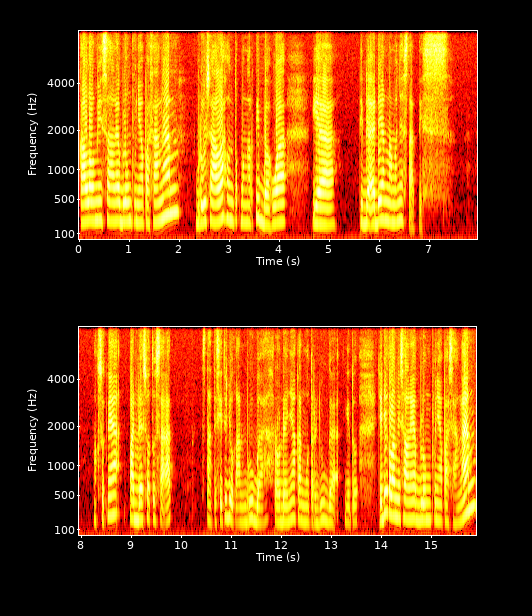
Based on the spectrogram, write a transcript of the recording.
Kalau misalnya belum punya pasangan, berusahalah untuk mengerti bahwa ya tidak ada yang namanya statis. Maksudnya pada suatu saat statis itu juga akan berubah, rodanya akan muter juga gitu. Jadi kalau misalnya belum punya pasangan,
